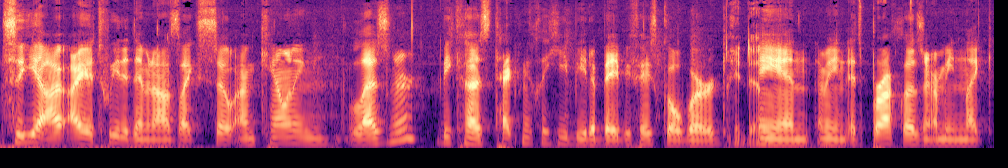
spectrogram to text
So yeah, I, I tweeted him and I was like, so I'm counting Lesnar because technically he beat a babyface Goldberg. He did. And I mean, it's Brock Lesnar. I mean, like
